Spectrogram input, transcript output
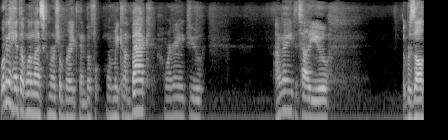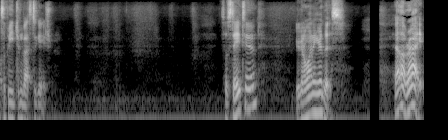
We're going to hit that one last commercial break. Then, before when we come back, we're going to. I'm going to tell you the results of each investigation. So stay tuned. You're going to want to hear this. All right,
